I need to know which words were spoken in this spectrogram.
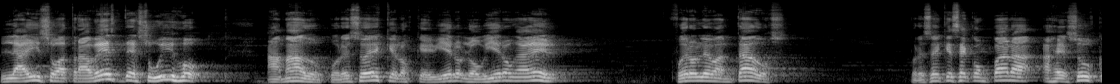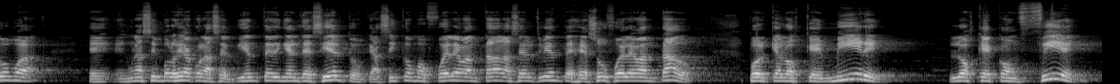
la hizo a través de su Hijo amado. Por eso es que los que vieron, lo vieron a Él fueron levantados. Por eso es que se compara a Jesús como en una simbología con la serpiente en el desierto, que así como fue levantada la serpiente, Jesús fue levantado. Porque los que miren, los que confíen,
